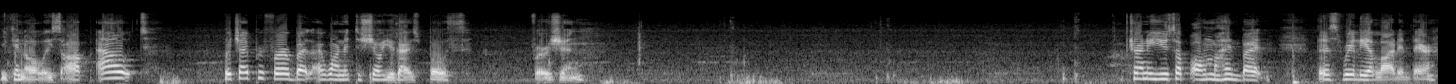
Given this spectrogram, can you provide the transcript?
You can always opt out, which I prefer, but I wanted to show you guys both version. I'm trying to use up all mine, but there's really a lot in there.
